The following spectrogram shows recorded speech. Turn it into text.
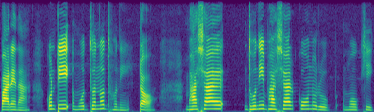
পারে না। কোনটি মূর্ধন্য ধ্বনি? ট। ভাষায় ধ্বনি ভাষার কোন রূপ? মৌখিক।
